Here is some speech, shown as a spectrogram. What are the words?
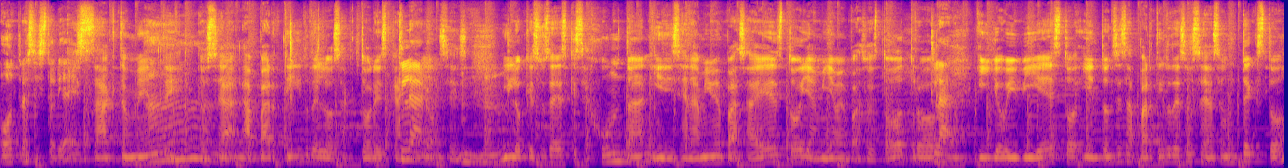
otras historias. Exactamente. Ah. O sea, a partir de los actores canadienses. Y lo que sucede es que se juntan y dicen, a mí me pasa esto y a mí ya me pasó esto otro. Claro. Y yo viví esto. Y entonces a partir de eso se hace un texto,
